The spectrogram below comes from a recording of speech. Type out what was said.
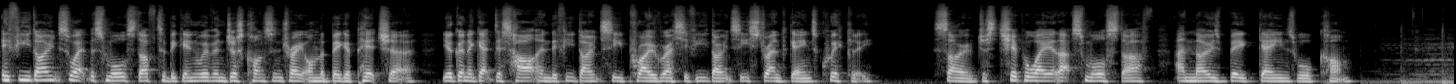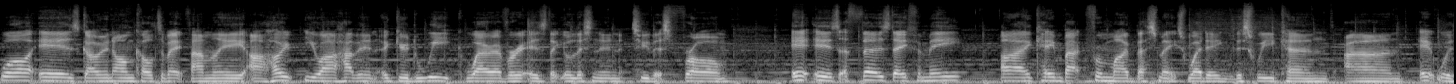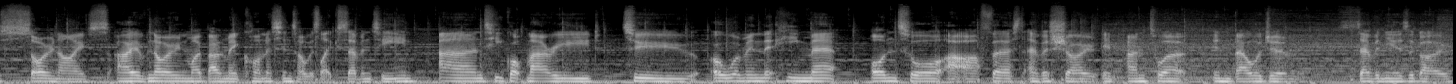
if you don't sweat the small stuff to begin with and just concentrate on the bigger picture, you're going to get disheartened if you don't see progress, if you don't see strength gains quickly. So just chip away at that small stuff and those big gains will come. What is going on, CULTIV8 family? I hope you are having a good week wherever it is that you're listening to this from. It is a Thursday for me. I came back from my best mate's wedding this weekend and it was so nice. I have known my bandmate Connor since I was like 17 and he got married to a woman that he met on tour at our first ever show in Antwerp in Belgium seven years ago.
